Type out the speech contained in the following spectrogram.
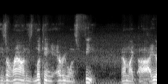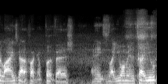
he's around, he's looking at everyone's feet. And I'm like, ah, you're lying. He's got a fucking foot fetish. And he's like, you want me to tell you,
